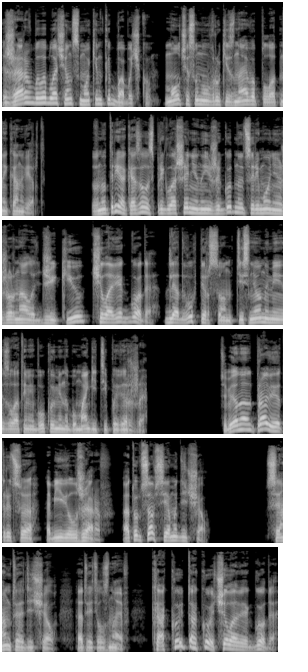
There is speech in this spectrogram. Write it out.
Жаров был облачен в смокинг и бабочку. Молча сунул в руки Знаева плотный конверт. Внутри оказалось приглашение на ежегодную церемонию журнала GQ «Человек года» для двух персон, тесненными золотыми буквами на бумаге типа верже. «Тебе надо проветриться», — объявил Жаров, — «а тут совсем одичал». «Сам ты одичал», — ответил Знаев. «Какой такой человек года?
